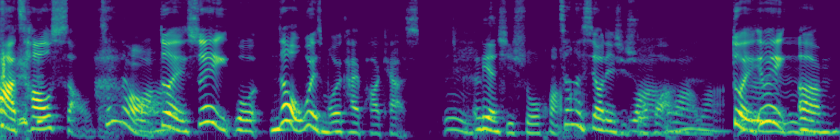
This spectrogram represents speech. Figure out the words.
话超少的，真的哦。对，所以我你知道我为什么会开 podcast？嗯，练习说话真的是要练习说话。哇哇，哇！对，因为嗯，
